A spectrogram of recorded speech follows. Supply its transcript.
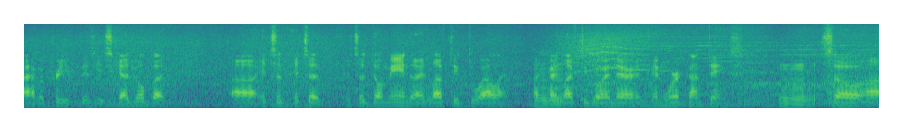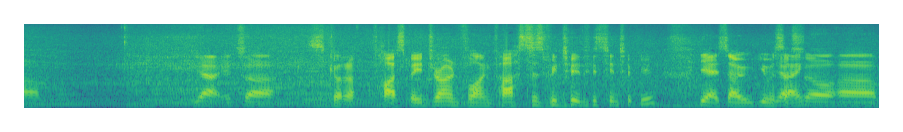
i have a pretty busy schedule but uh, it's a it's a it's a domain that i love to dwell in like i Mm. love to go in there and, and work on things mm. so um, yeah it's uh It's got a high speed drone flying past as we do this interview. Yeah, so you were yeah saying? so um,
